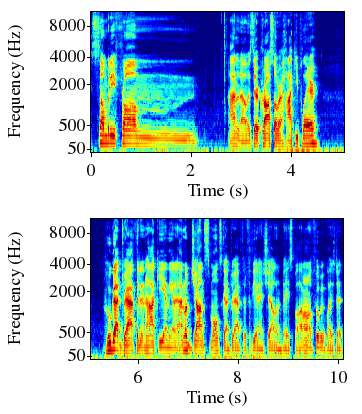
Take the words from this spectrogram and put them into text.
somebody from I don't know. Is there a crossover hockey player? Who got drafted in hockey and the I know John Smoltz got drafted for the NHL and baseball. I don't know if Philby plays did.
